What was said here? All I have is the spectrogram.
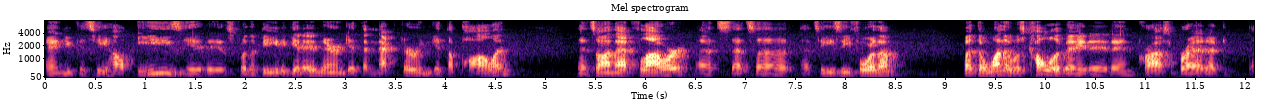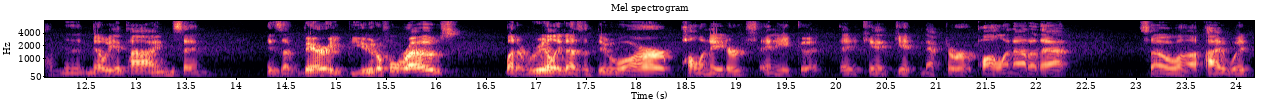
And you can see how easy it is for the bee to get in there and get the nectar and get the pollen. that's on that flower, that's that's a that's easy for them. But the one that was cultivated and crossbred a, a million times and is a very beautiful rose, but it really doesn't do our pollinators any good. They can't get nectar or pollen out of that. So uh, I would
